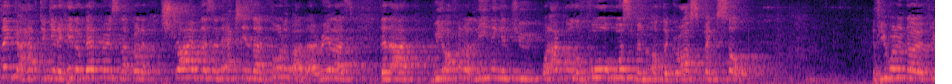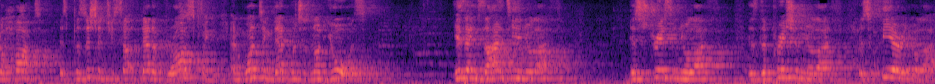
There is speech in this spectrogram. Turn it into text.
think I have to get ahead of that person. I've got to strive this. And actually, as I thought about it, I realized that I, we often are leaning into what I call the four horsemen of the grasping soul. If you want to know if your heart is positioned to that of grasping and wanting that which is not yours, is anxiety in your life? Is stress in your life? Is depression in your life? Is fear in your life?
